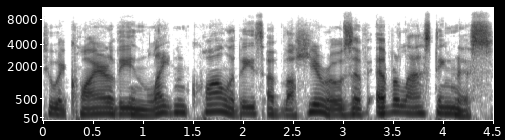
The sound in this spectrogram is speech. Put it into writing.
to acquire the enlightened qualities of the heroes of everlastingness.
